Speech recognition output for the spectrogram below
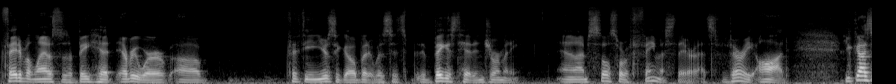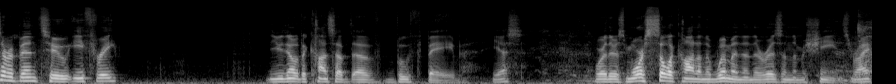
Fate of Atlantis was a big hit everywhere uh, 15 years ago, but it was its the biggest hit in Germany. And I'm still sort of famous there. That's very odd. You guys ever been to E3? You know the concept of booth babe, yes? Where there's more silicon in the women than there is in the machines, right?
